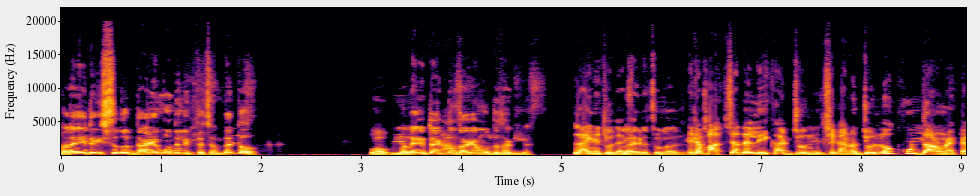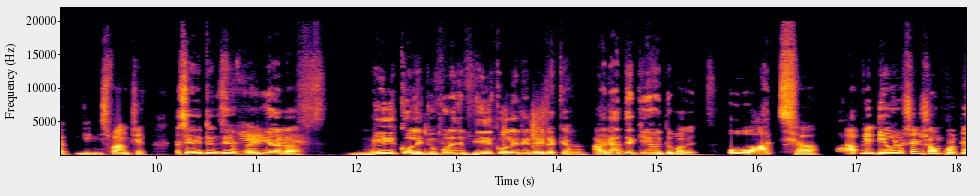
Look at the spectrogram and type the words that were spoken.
মানে এটা কি শুধু দাগের মধ্যে লিখতে চান তাই তো? ওয়াও মানে এটা একদম দাগের মধ্যে থাকবে। লাইনে চলে আসবে। লাইনে চলে আসবে। এটা বাচ্চাদের লেখার জন্য শেখানোর জন্য খুব দারুণ একটা জিনিস ফাংশন আচ্ছা এটা যে ইয়াটা বিল কোয়ালিটি উপরে যে বিল কোয়ালিটিটা এটা কেমন? আঘাতে কি হতে পারে? ও আচ্ছা। আপনি ডিউরেশন সম্পর্কে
